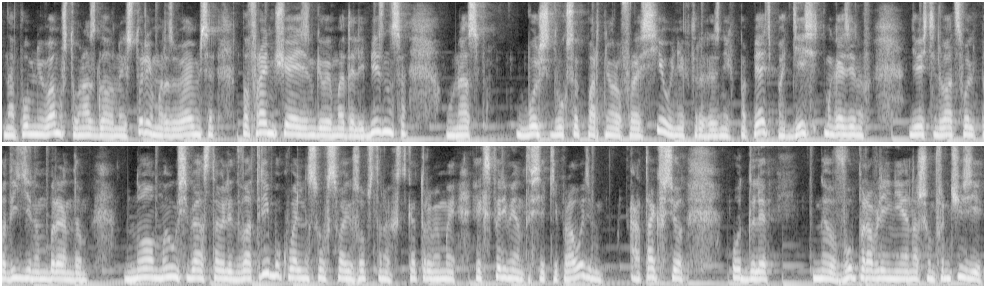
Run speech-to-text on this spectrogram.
Напомню вам, что у нас главная история, мы развиваемся по франчайзинговой модели бизнеса. У нас больше 200 партнеров в России, у некоторых из них по 5, по 10 магазинов, 220 вольт под единым брендом. Но мы у себя оставили 2-3 буквально своих собственных, с которыми мы эксперименты всякие проводим. А так все отдали в управление нашим франчайзи.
